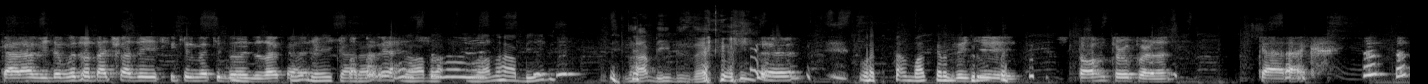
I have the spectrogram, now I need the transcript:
Caralho, me deu muita vontade de fazer isso aqui no McDonald's, ó, cara. também, Só cara. pra ver a Lá, lá, lá no Habibs, Habibs, né? É. bota a máscara do De Trooper. Stormtrooper, né? Caraca.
